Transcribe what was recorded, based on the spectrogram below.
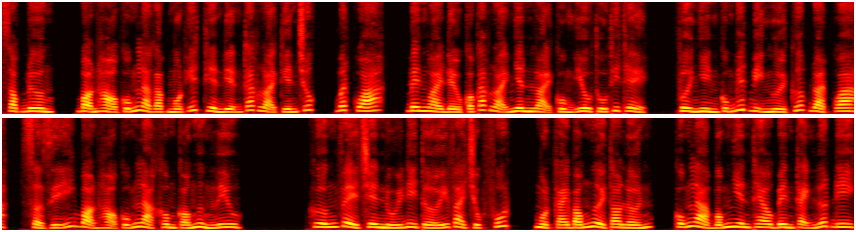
Dọc đường, bọn họ cũng là gặp một ít thiền điện các loại kiến trúc, bất quá, bên ngoài đều có các loại nhân loại cùng yêu thú thi thể, vừa nhìn cũng biết bị người cướp đoạt qua, sở dĩ bọn họ cũng là không có ngừng lưu. Hướng về trên núi đi tới vài chục phút, một cái bóng người to lớn, cũng là bỗng nhiên theo bên cạnh lướt đi,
